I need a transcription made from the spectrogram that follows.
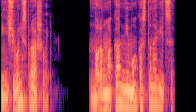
и ничего не спрашивать. Но Ранмакан не мог остановиться.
